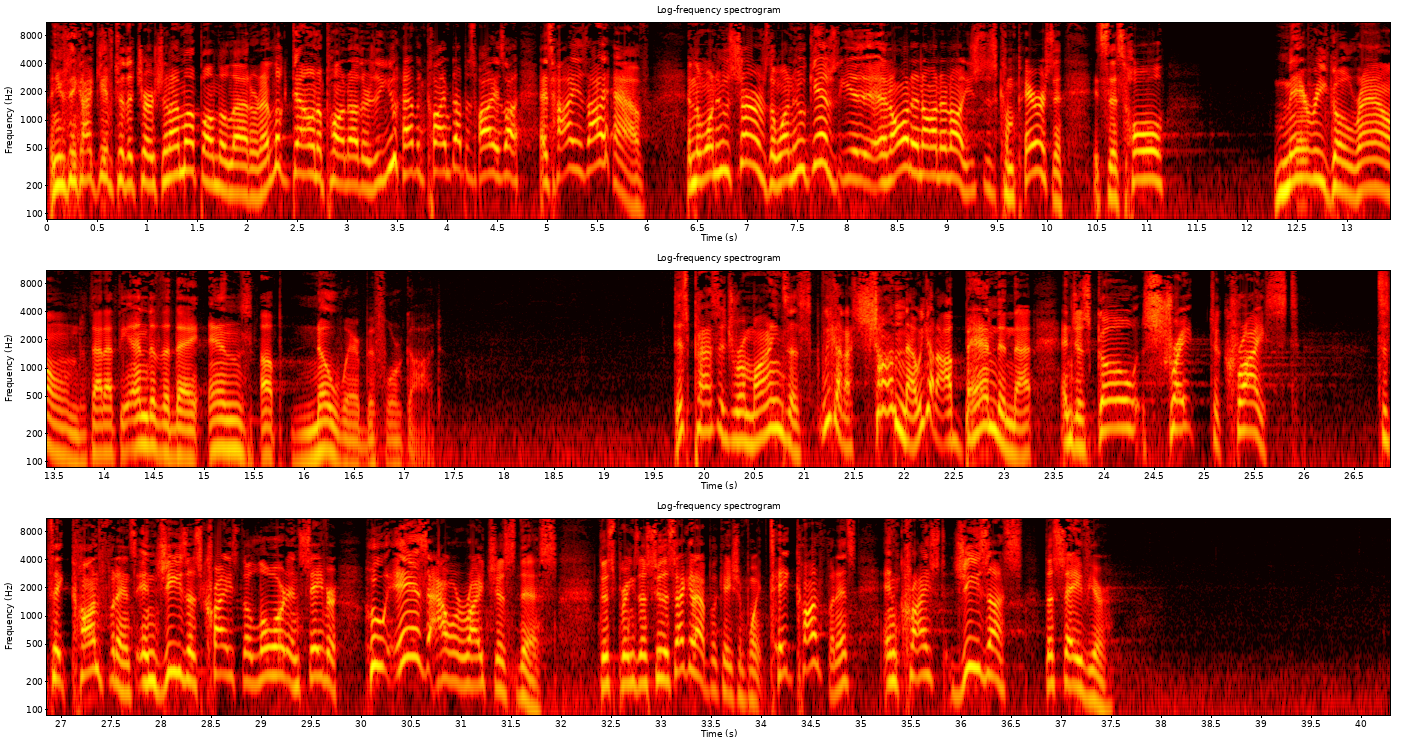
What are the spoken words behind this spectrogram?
And you think I give to the church and I'm up on the ladder and I look down upon others and you haven't climbed up as high as I, as high as I have. And the one who serves, the one who gives, and on and on and on. Just this comparison. It's this whole merry-go-round that at the end of the day ends up nowhere before God. This passage reminds us we gotta shun that. We gotta abandon that and just go straight to Christ to take confidence in Jesus Christ, the Lord and Savior, who is our righteousness. This brings us to the second application point. Take confidence in Christ Jesus, the Savior.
